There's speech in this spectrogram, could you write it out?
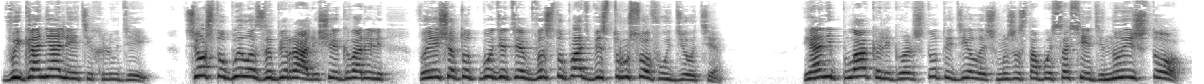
выгоняли этих людей. Все, что было, забирали. Еще и говорили, вы еще тут будете выступать, без трусов уйдете. И они плакали, говорят, что ты делаешь, мы же с тобой соседи. Ну и что?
